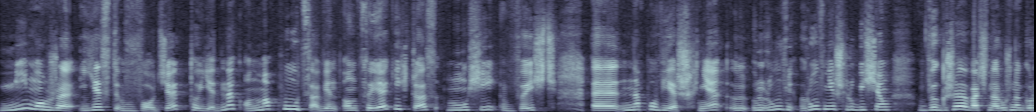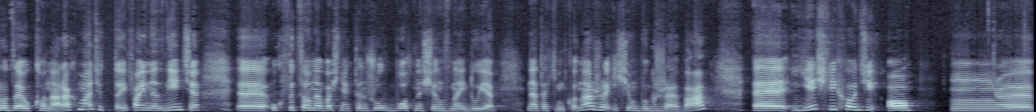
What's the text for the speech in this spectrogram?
mimo że jest w wodzie, to jednak on ma płuca, więc on co jakiś czas musi wyjść e, na powierzchnię. Również lubi się wygrzewać na różnego rodzaju konarach. Macie tutaj fajne zdjęcie e, uchwycone właśnie jak ten żółw błotny się znajduje na takim konarze i się wygrzewa. Jeśli chodzi o mm, e,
